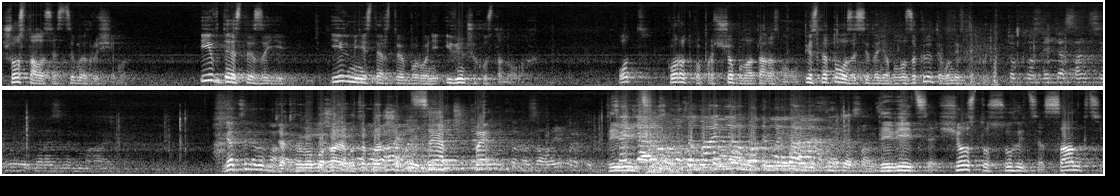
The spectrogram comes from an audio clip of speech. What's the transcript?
що сталося з цими грошима. І в ДСТЗІ, і в Міністерстві оборони, і в інших установах. От коротко про що була та розмова. Після того засідання було закрите, вони втекли. Тобто зняття санкцій ви наразі не вимагаєте? Як це не вимагає? Як не вимагаємо, це перший пункт. Це пе-. Це Дивіться, для розблокування роботи парламенту. дивіться, що стосується санкцій,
